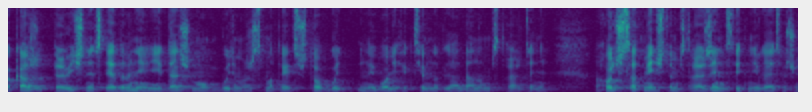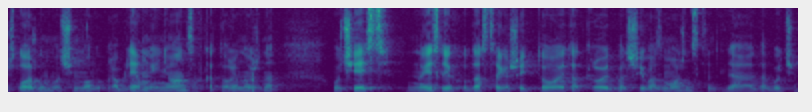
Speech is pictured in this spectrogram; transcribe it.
покажет первичное исследование, и дальше мы будем уже смотреть, что будет наиболее эффективно для данного месторождения. Но хочется отметить, что месторождение действительно является очень сложным, очень много проблем и нюансов, которые нужно учесть. Но если их удастся решить, то это откроет большие возможности для добычи.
